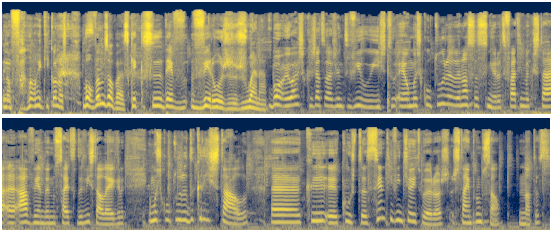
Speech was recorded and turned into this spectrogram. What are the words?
não falam aqui connosco. Bom, vamos ao buzz. O que é que se deve ver hoje, Joana? Bom, eu acho que já toda a gente viu isto. É uma escultura da Nossa Senhora de Fátima que está ah, à venda no site da Vista Alegre. É uma escultura de cristal ah, que ah, custa 128 euros. Está em promoção, nota-se.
